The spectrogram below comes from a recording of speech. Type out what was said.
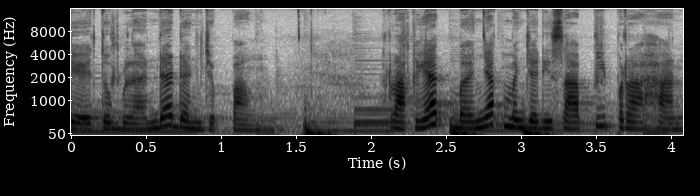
yaitu Belanda dan Jepang. Rakyat banyak menjadi sapi perahan.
